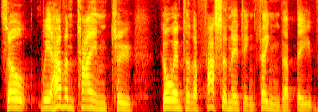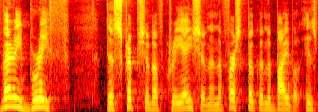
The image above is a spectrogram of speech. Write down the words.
So we haven't time to go into the fascinating thing that the very brief description of creation in the first book in the Bible is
